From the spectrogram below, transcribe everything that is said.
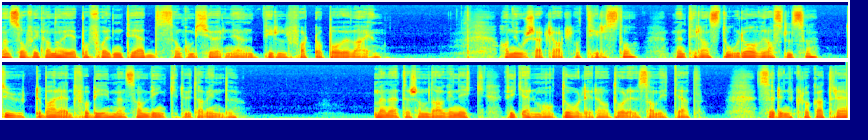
Men så fikk han øye på Forden til Ed, som kom kjørende i en vill fart oppover veien. Han gjorde seg klar til å tilstå, men til hans store overraskelse durte bare Ed forbi mens han vinket ut av vinduet. Men ettersom dagen gikk, fikk Elmo dårligere og dårligere samvittighet, så rundt klokka tre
